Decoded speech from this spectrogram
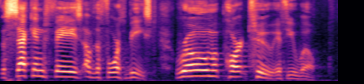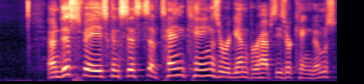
The second phase of the fourth beast, Rome part two, if you will. And this phase consists of 10 kings, or again, perhaps these are kingdoms,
